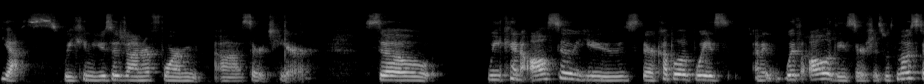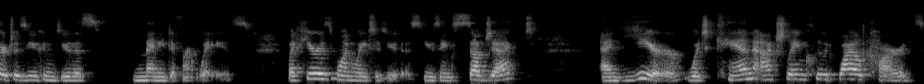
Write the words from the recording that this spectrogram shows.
Yes, we can use a genre form uh, search here. So we can also use, there are a couple of ways, I mean, with all of these searches, with most searches, you can do this many different ways. But here's one way to do this using subject and year, which can actually include wildcards,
